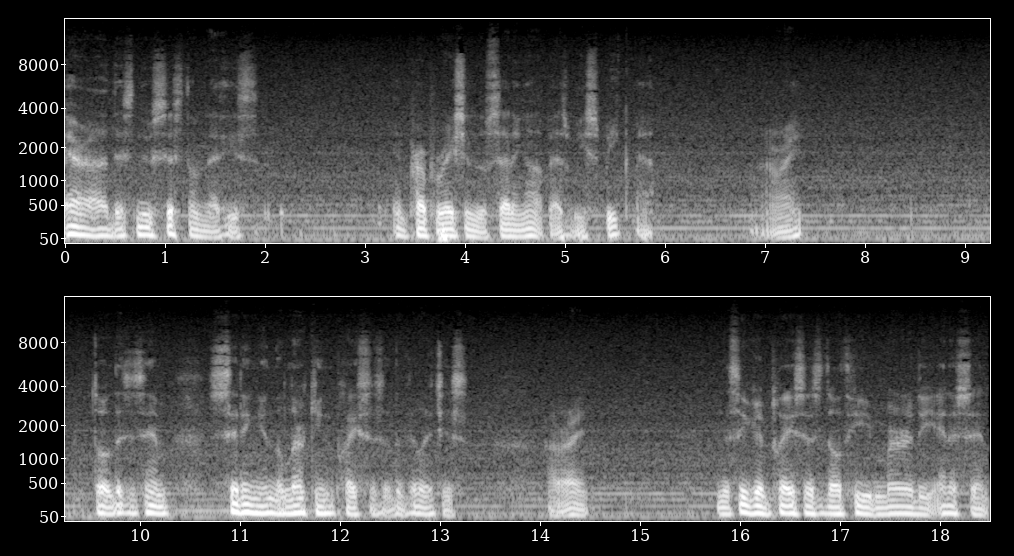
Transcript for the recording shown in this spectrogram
era, this new system that he's in preparations of setting up as we speak, man. All right. So this is him sitting in the lurking places of the villages. All right. And the good places doth he murder the innocent.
